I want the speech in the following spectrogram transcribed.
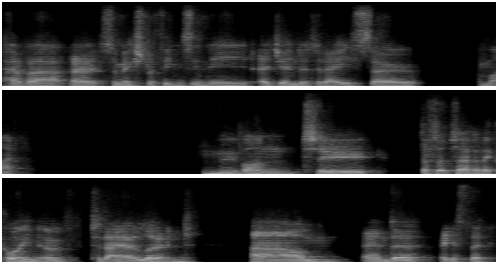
have uh, uh, some extra things in the agenda today, so I might move on to the flip side of the coin of today I learned. Um, and uh, I guess the,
